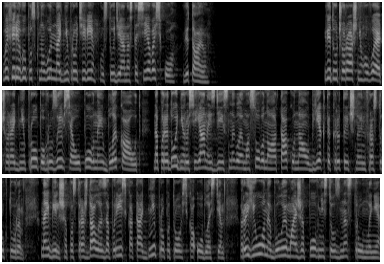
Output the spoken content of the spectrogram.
В ефірі випуск новин на Дніпро ТІВІ. У студії Анастасія Васько. Вітаю. Від учорашнього вечора Дніпро погрузився у повний блекаут. Напередодні росіяни здійснили масовану атаку на об'єкти критичної інфраструктури. Найбільше постраждали Запорізька та Дніпропетровська області. Регіони були майже повністю знеструмлені.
